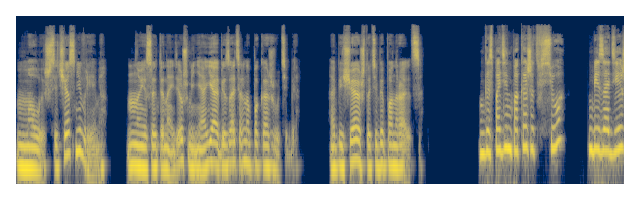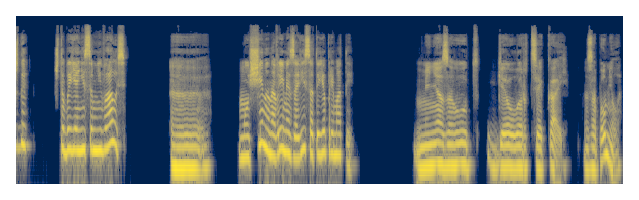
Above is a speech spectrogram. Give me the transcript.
«Малыш, сейчас не время. Но если ты найдешь меня, я обязательно покажу тебе. Обещаю, что тебе понравится». «Господин покажет все? Без одежды? Чтобы я не сомневалась?» э Мужчина на время завис от ее прямоты. «Меня зовут Геллартекай. Запомнила?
